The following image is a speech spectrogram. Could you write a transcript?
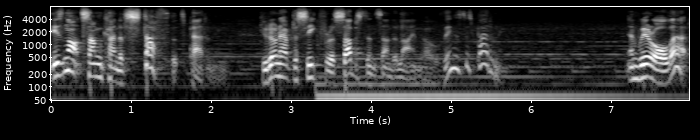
is not some kind of stuff that's patterning. You don't have to seek for a substance underlying the whole thing, it's just patterning. And we're all that.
